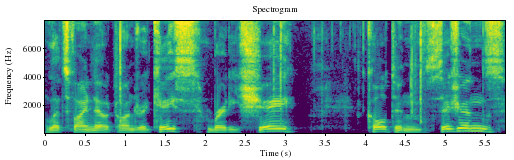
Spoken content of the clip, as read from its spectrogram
let's find out Andre Case, Brady Skjei, Colton Sissons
